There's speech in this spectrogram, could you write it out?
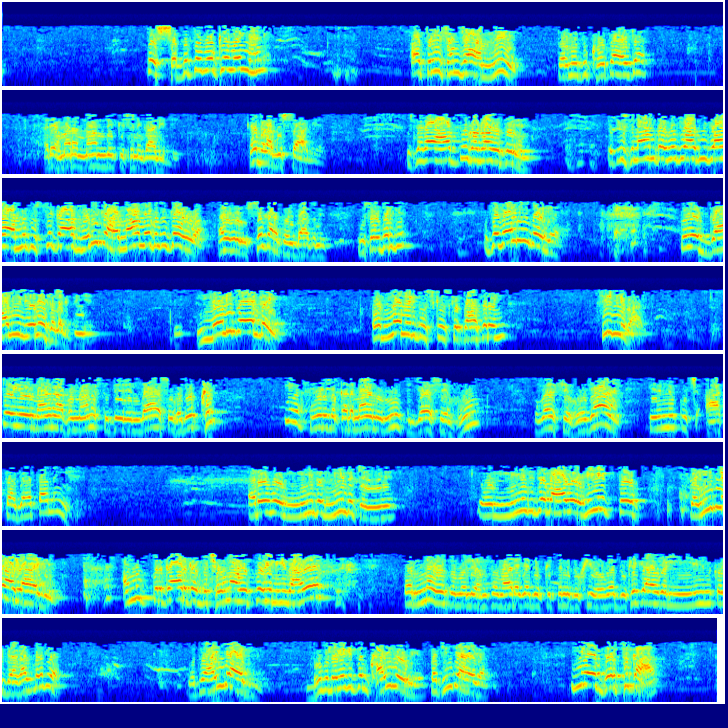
तो शब्द तो वो के वही है। अर्थ नहीं समझा हमने तो हमें दुख होता है क्या? अरे, हमारा नाम ले किसी ने गाली दी। क्या बड़ा गुस्सा आ गया। उसने कहा, आप क्यों घबरा होते हैं? तो इस नाम का वो जो आदमी जाया हमने तो उससे कहा, आप थोड़ी कहा, नाम है तो क्या हुआ? अरे उससे कहा कोई बात नहीं। उसे उधर गया। उसे गाली नहीं उतर गया तो ये गाली लेने से लगती है। लेनी तो गई और न लेनी तो उसके उसके पास रही। सीधी बात। तो ये माना अपमान स्तुति निंदा, सुख दुख, ये पूर्व कर्मानुरूप जैसे हों, वैसे हो जाए, इनमें कुछ आता जाता नहीं है। अरे वो नींद नींद चाहिए। तो नींद जब आएगी तो कहीं भी आ जाएगी। अमुक प्रकार का बिछोना हो तो ही नींद आए और न हो तो बोले, हम तो मारे गए, जो कितने दुखी हो गए। दुखी क्या होगा नींद में कोई व्याघात पड़ गया? वो तो आ ही जाएगी। भूख लगेगी तब खा ही लोगे, पच ही जाएगा। ये व्यर्थ का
